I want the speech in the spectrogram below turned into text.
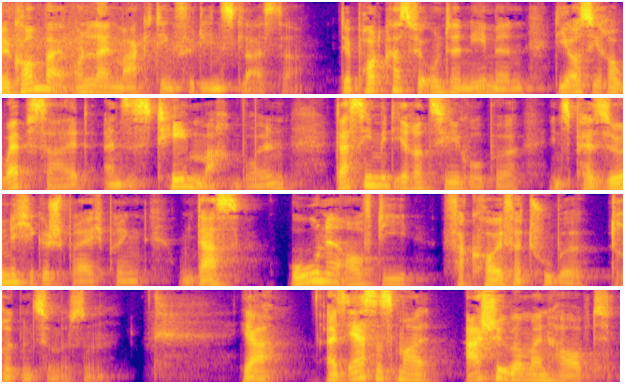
Willkommen bei Online Marketing für Dienstleister. Der Podcast für Unternehmen, die aus ihrer Website ein System machen wollen, das sie mit ihrer Zielgruppe ins persönliche Gespräch bringt und das ohne auf die Verkäufertube drücken zu müssen. Ja, als erstes mal Asche über mein Haupt.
